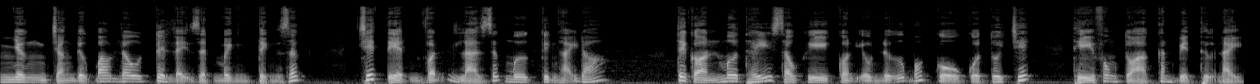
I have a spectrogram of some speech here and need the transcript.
Nhưng chẳng được bao lâu tôi lại giật mình tỉnh giấc. Chết tiệt vẫn là giấc mơ kinh hãi đó. Tôi còn mơ thấy sau khi con yêu nữ bóp cổ của tôi chết thì phong tỏa căn biệt thự này.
